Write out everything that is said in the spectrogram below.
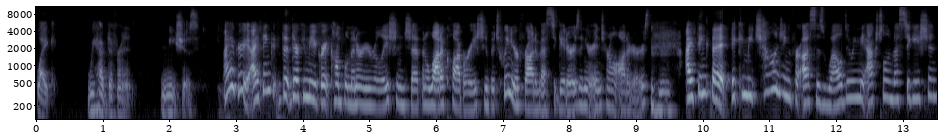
like we have different niches. I agree. I think that there can be a great complementary relationship and a lot of collaboration between your fraud investigators and your internal auditors. Mm-hmm. I think that it can be challenging for us as well doing the actual investigation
